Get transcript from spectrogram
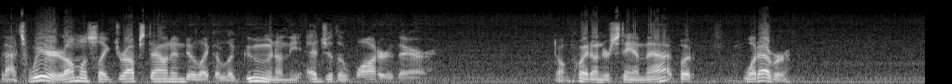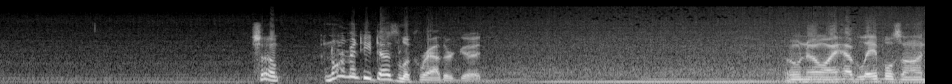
That's weird. It almost like drops down into like a lagoon on the edge of the water there. Don't quite understand that, but whatever. So, Normandy does look rather good. Oh no, I have labels on.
